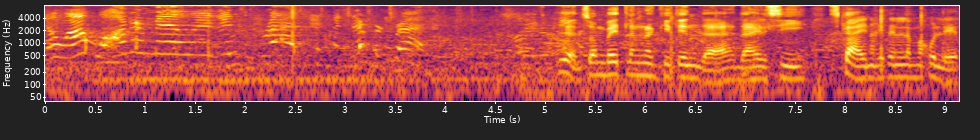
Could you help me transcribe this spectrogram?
No, I'm watermelon. It's red. A different red. Yan, so ang bait lang nagtitinda dahil si Sky, nakita nila makulit.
